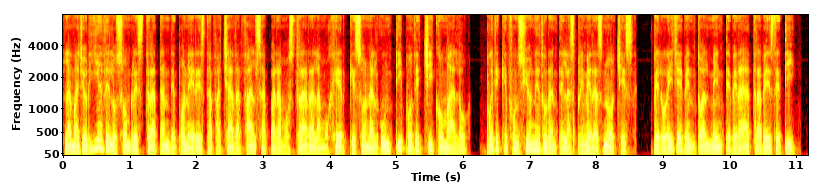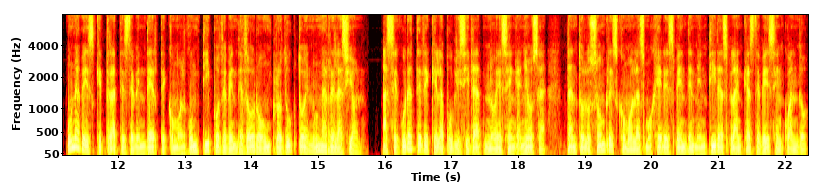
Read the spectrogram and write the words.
la mayoría de los hombres tratan de poner esta fachada falsa para mostrar a la mujer que son algún tipo de chico malo, puede que funcione durante las primeras noches, pero ella eventualmente verá a través de ti, una vez que trates de venderte como algún tipo de vendedor o un producto en una relación. Asegúrate de que la publicidad no es engañosa, tanto los hombres como las mujeres venden mentiras blancas de vez en cuando,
